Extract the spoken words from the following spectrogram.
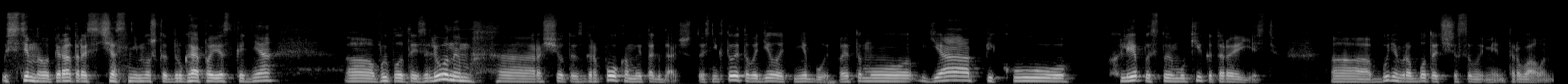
у системного оператора сейчас немножко другая повестка дня. Выплаты зеленым, расчеты с графоком и так дальше. То есть никто этого делать не будет. Поэтому я пеку хлеб из той муки, которая есть. Будем работать с часовыми интервалами.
